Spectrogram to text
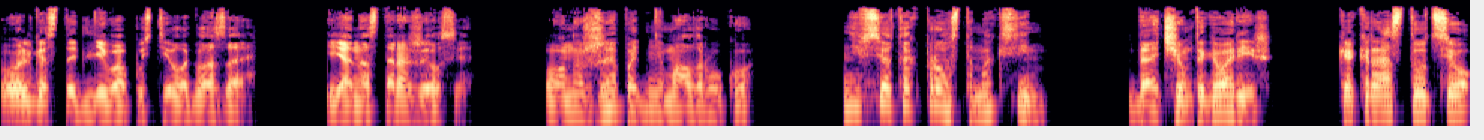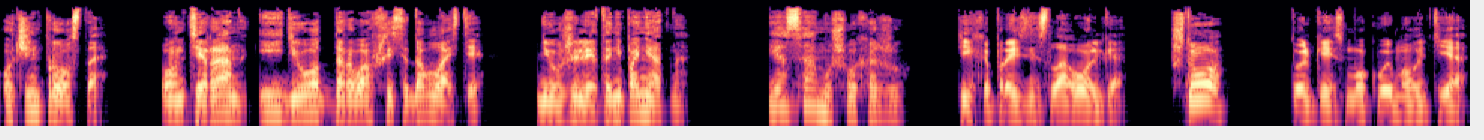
Ольга стыдливо опустила глаза. Я насторожился. Он уже поднимал руку. Не все так просто, Максим. Да о чем ты говоришь? Как раз тут все очень просто. Он тиран и идиот, дорвавшийся до власти. Неужели это непонятно? Я замуж выхожу, тихо произнесла Ольга. Что? Только и смог вымолвить я.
